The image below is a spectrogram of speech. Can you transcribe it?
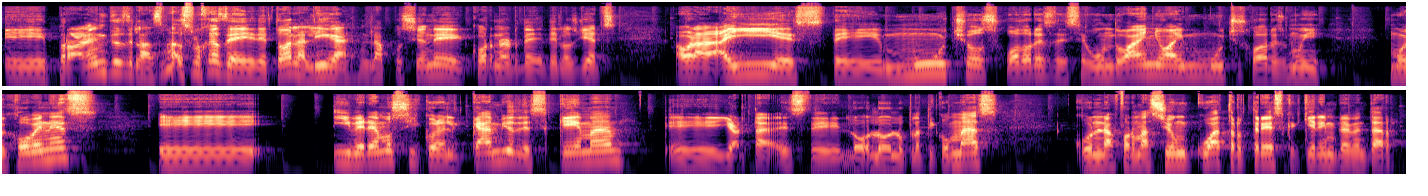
eh, probablemente es de las más flojas de, toda la liga, la posición de corner de, de los Jets. Ahora, hay este, muchos jugadores de segundo año, hay muchos jugadores muy, muy jóvenes. Eh, y veremos si con el cambio de esquema, eh, y ahorita este, lo, platico más, con la formación 4-3 que quiere implementar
